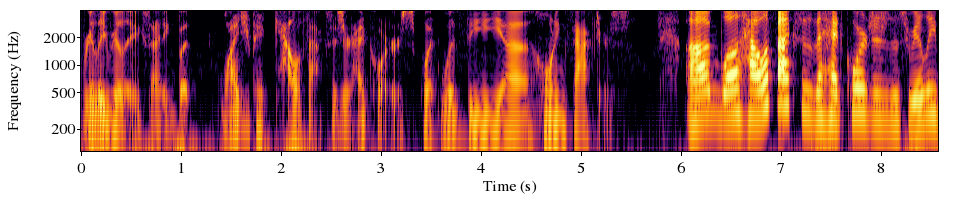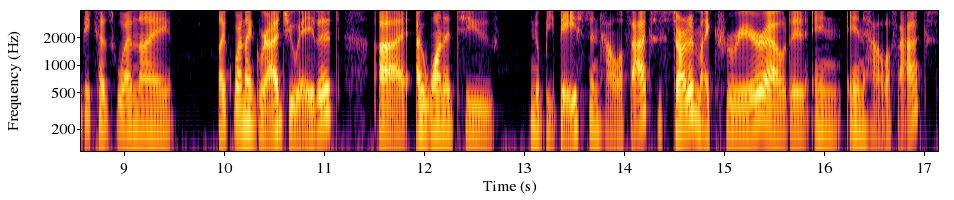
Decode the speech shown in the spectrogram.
really, really exciting. But why did you pick Halifax as your headquarters? What was the uh, honing factors? Um, well, Halifax is the headquarters is really because when I, like when I graduated, uh, I wanted to, you know, be based in Halifax. I started my career out in, in, in Halifax.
